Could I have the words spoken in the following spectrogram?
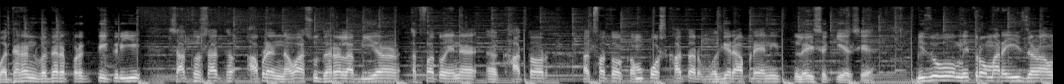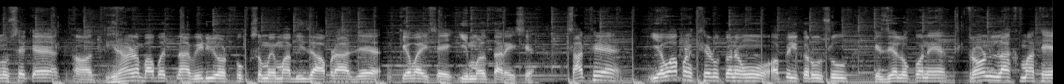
વધારે ને વધારે પ્રગતિ કરીએ. સાથોસાથ આપણે નવા સુધારેલા બિયારણ અથવા તો એને ખાતર અથવા તો કમ્પોસ્ટ ખાતર વગેરે આપણે એની લઈ શકીએ છીએ. બીજું મિત્રો મારે એ જણાવવાનું છે કે ધિરાણ બાબતના વીડિયો ટૂંક સમયમાં બીજા આપણા જે કહેવાય છે એ મળતા રહેશે સાથે એવા પણ ખેડૂતોને હું અપીલ કરું છું કે જે લોકોને ત્રણ લાખમાંથી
